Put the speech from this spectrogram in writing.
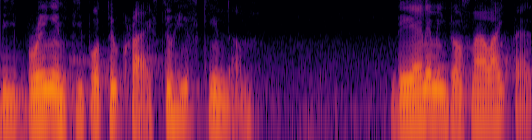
be bringing people to Christ, to his kingdom. The enemy does not like that.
